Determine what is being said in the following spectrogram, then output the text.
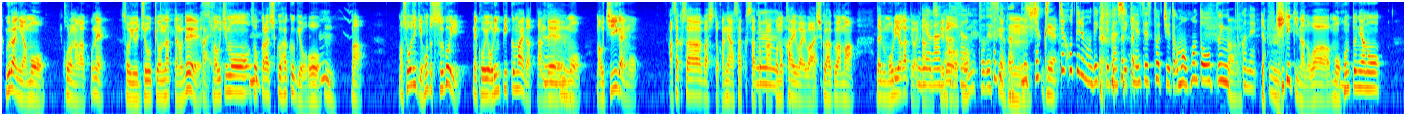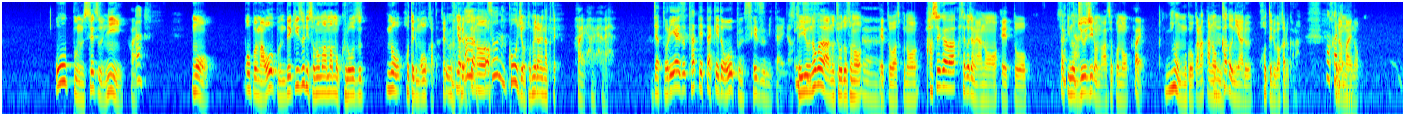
ぐらいにはもうコロナがこうね、そういう状況になったので、はい。まあうちもそこから宿泊業を、うん。まあ、まあ正直本当すごいね、こういうオリンピック前だったんで、うん。もう、まあうち以外も、浅草橋とかね、浅草とか、うん。この界隈は宿泊はまあ、だいぶ盛り上がってはいたんですけど。本当ですよ。だってめちゃくちゃホテルもできてたし、建設途中とか、もう本当オープンとかね。いや、うん。悲劇なのは、もう本当にあの、オープンせずに、はい。あ、もう、オープン、まあオープンできずにそのままもうクローズのホテルも多かったです。いや、ああのそうなの、工事を止められなくて。はいはいはい。じゃあ、とりあえず建てたけどオープンせずみたいな。っていうのが、あの、ちょうどその、うんえっと、あそこの、長谷川、長谷川じゃない、あの、えっと、さっきの十字路のあそこの、はい。日本向こうかな？あの、うん角にあるホテルわかるかな？わかる蔵。前の。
